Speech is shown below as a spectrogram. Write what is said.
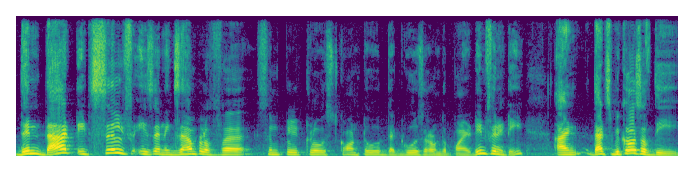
then that itself is an example of a simple closed contour that goes around the point at infinity and that is because of the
